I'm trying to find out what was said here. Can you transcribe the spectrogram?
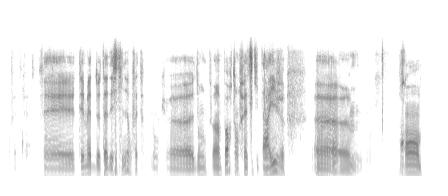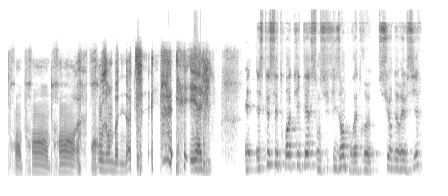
En fait, c'est t'es maître de ta destinée en fait. Donc, peu importe en fait ce qui t'arrive, prends, prends, prends, prends, prends en bonne note et, agis. Est-ce que ces trois critères sont suffisants pour être sûr de réussir,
